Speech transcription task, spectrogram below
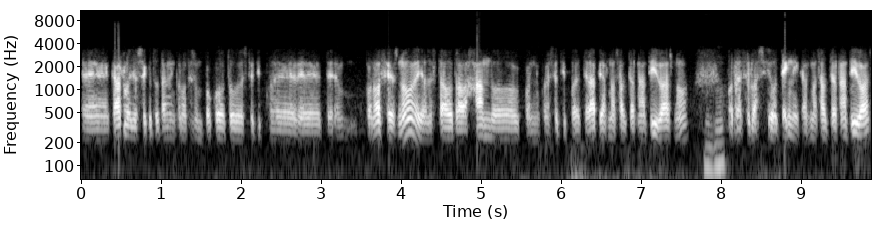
eh, Carlos, yo sé que tú también conoces un poco todo este tipo de, de, de conoces, ¿no? Y has estado trabajando con, con, este tipo de terapias más alternativas, ¿no? Uh -huh. Por decirlo así, o técnicas más alternativas,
